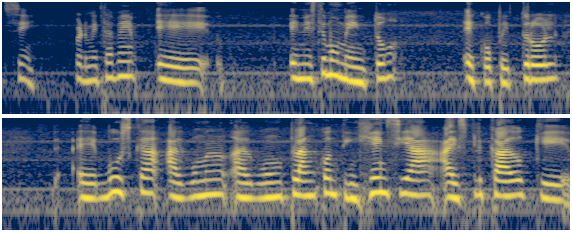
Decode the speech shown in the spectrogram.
Sí. Permítame, eh, en este momento Ecopetrol eh, busca algún, algún plan contingencia, ha explicado que,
